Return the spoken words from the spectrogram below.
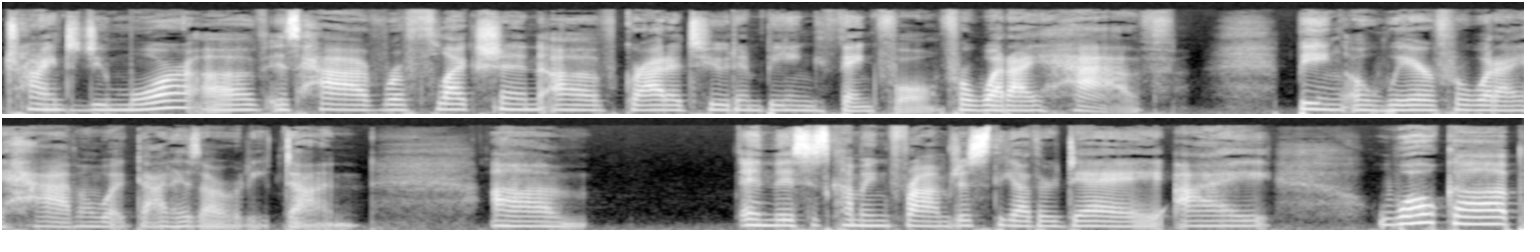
trying to do more of is have reflection of gratitude and being thankful for what I have, being aware for what I have and what God has already done. Um, and this is coming from just the other day. I woke up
